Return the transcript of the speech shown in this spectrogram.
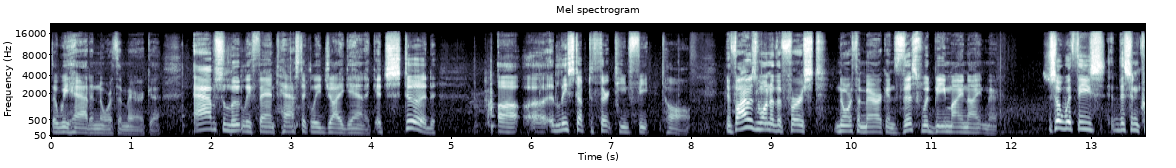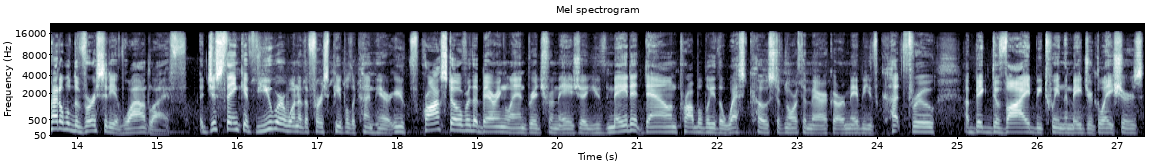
that we had in North America. Absolutely fantastically gigantic. It stood uh, uh, at least up to 13 feet tall. If I was one of the first North Americans, this would be my nightmare. So with these, this incredible diversity of wildlife, just think if you were one of the first people to come here, you've crossed over the Bering Land Bridge from Asia, you've made it down probably the west coast of North America, or maybe you've cut through a big divide between the major glaciers,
